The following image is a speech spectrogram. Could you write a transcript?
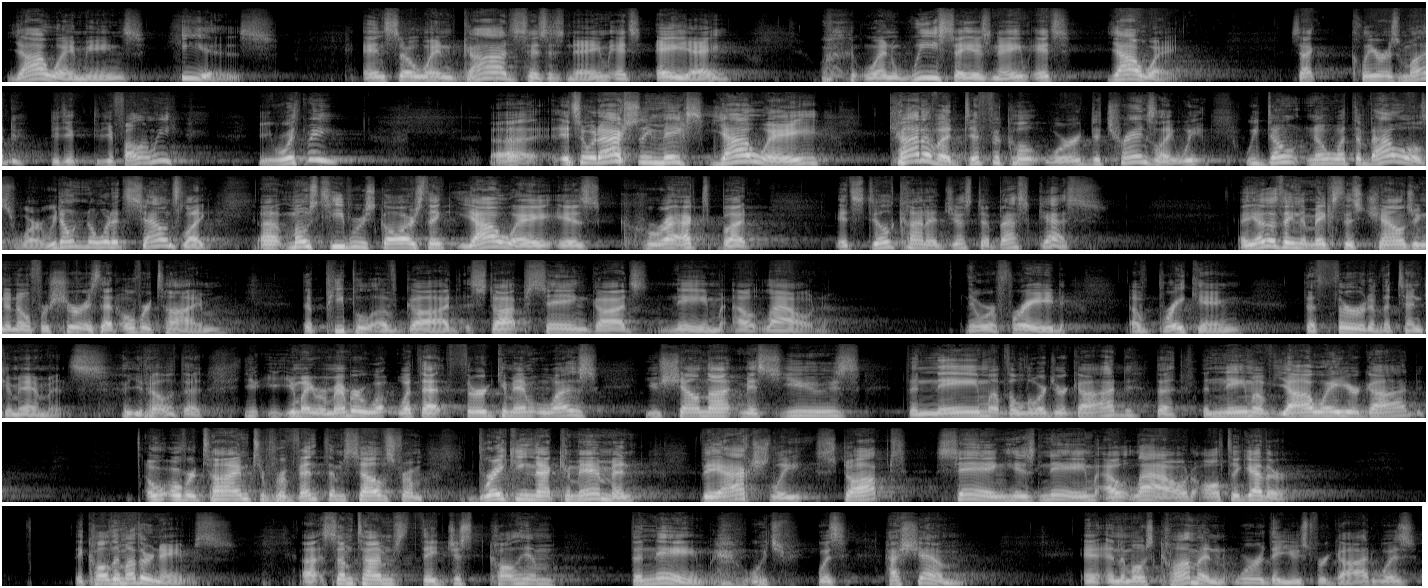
Yahweh means He is. And so when God says His name, it's Ehyeh. When we say His name, it's Yahweh. Is that clear as mud? Did you, did you follow me? Are you with me? Uh, and so it actually makes Yahweh kind of a difficult word to translate. We, we don't know what the vowels were, we don't know what it sounds like. Uh, most Hebrew scholars think Yahweh is correct, but it's still kind of just a best guess. And the other thing that makes this challenging to know for sure is that over time, the people of God stopped saying God's name out loud. They were afraid of breaking the third of the Ten Commandments. You know, the, you, you might remember what, what that third commandment was. You shall not misuse the name of the Lord your God, the, the name of Yahweh your God. O- over time, to prevent themselves from breaking that commandment, they actually stopped saying his name out loud altogether. They called him other names. Uh, sometimes they just call him the name, which was Hashem. And, and the most common word they used for God was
